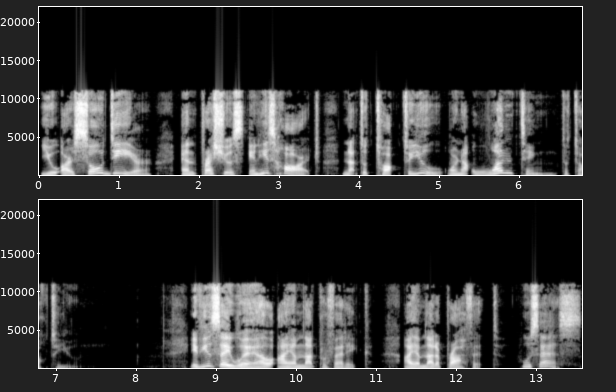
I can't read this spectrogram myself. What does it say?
You are so dear and precious in His heart not to talk to you or not wanting to talk to you. If you say, Well, I am not prophetic, I am not a prophet, who says?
